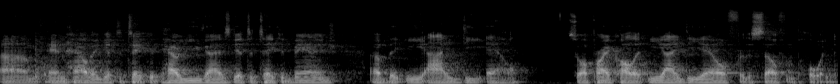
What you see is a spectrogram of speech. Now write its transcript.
um, and how they get to take it, how you guys get to take advantage of the EIDL. So I'll probably call it EIDL for the self-employed.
